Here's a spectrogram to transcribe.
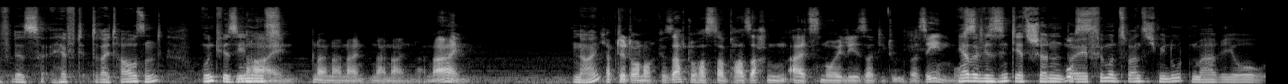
für das Heft 3000 und wir sehen nein, uns. Nein, nein, nein, nein, nein, nein, nein. Nein? Ich habe dir doch noch gesagt, du hast da ein paar Sachen als Neuleser, die du übersehen musst. Ja, aber wir sind jetzt schon Muss. bei 25 Minuten, Mario.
